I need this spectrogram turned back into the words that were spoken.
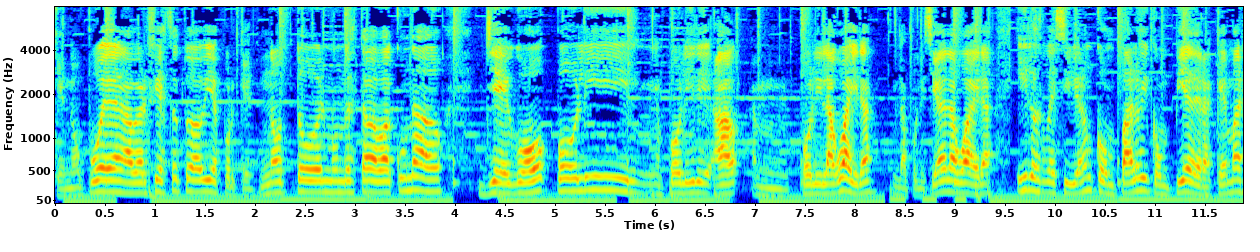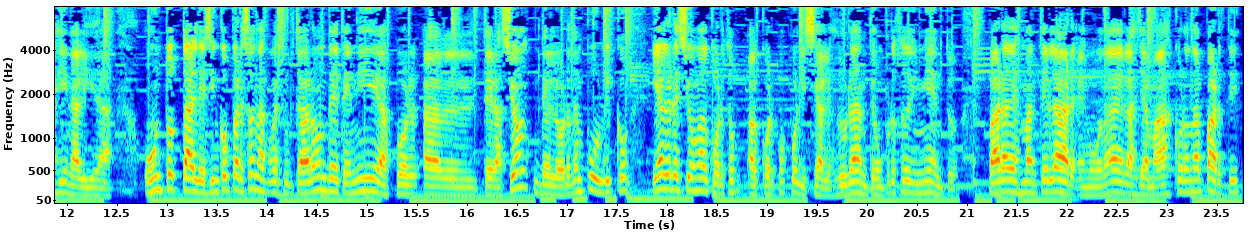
que, no pueden haber fiesta todavía porque no todo el mundo estaba vacunado. Llegó Poli, Poli, ah, mm, Poli La Guaira, la policía de La Guaira, y los recibieron con palos y con piedras. Qué marginalidad. Un total de cinco personas resultaron detenidas por alteración del orden público y agresión a, cuerpos, policiales durante un procedimiento para desmantelar en una de las llamadas Corona Party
